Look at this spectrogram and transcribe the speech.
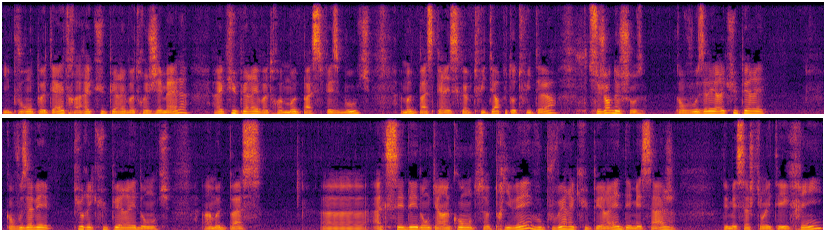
Ils pourront peut-être récupérer votre Gmail, récupérer votre mot de passe Facebook, mot de passe Periscope Twitter, plutôt Twitter, ce genre de choses. Quand vous allez récupérer, quand vous avez pu récupérer donc un mot de passe accédez donc à un compte privé, vous pouvez récupérer des messages, des messages qui ont été écrits,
